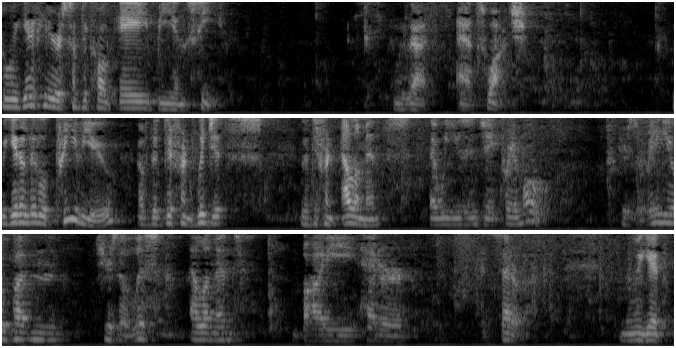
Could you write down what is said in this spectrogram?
So we get here is something called A, B, and C. And we've got add swatch. We get a little preview of the different widgets, the different elements that we use in jQuery Mobile. Here's a radio button, here's a list element, body, header, etc. Then we get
